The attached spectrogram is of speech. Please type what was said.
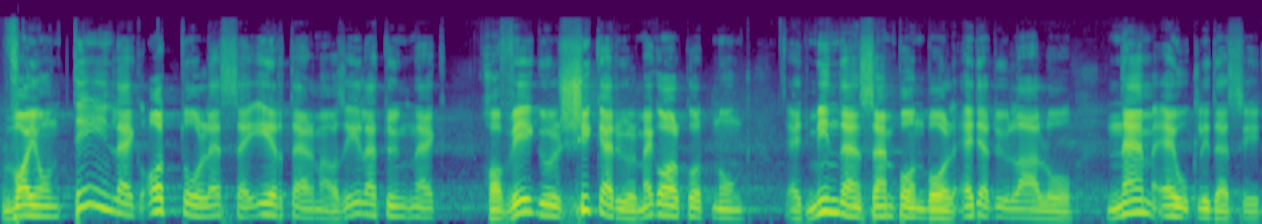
vajon tényleg attól lesz-e értelme az életünknek, ha végül sikerül megalkotnunk egy minden szempontból egyedülálló, nem euklideszi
